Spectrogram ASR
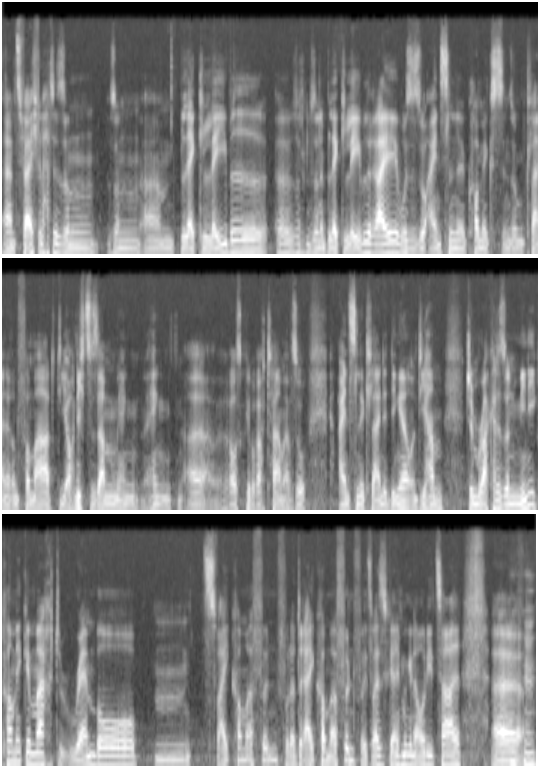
Ähm, Zwerchfell hatte so ein, so ein ähm, Black Label, äh, so, so, eine Black Label-Reihe, wo sie so einzelne Comics in so einem kleineren Format, die auch nicht zusammenhängen, äh, rausgebracht haben, also einzelne kleine Dinger. Und die haben, Jim Ruck hatte so ein Mini-Comic gemacht, Rambo 2,5 oder 3,5, jetzt weiß ich gar nicht mehr genau die Zahl. Äh, mhm.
